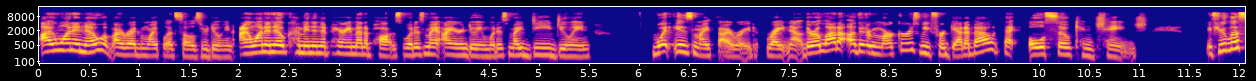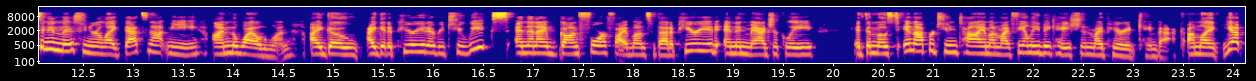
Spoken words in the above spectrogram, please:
I want to know what my red and white blood cells are doing. I want to know coming into perimenopause, what is my iron doing? What is my D doing? What is my thyroid right now? There are a lot of other markers we forget about that also can change if you're listening to this and you're like, that's not me, I'm the wild one. I go, I get a period every two weeks, and then I've gone four or five months without a period. And then magically, at the most inopportune time on my family vacation, my period came back. I'm like, yep.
